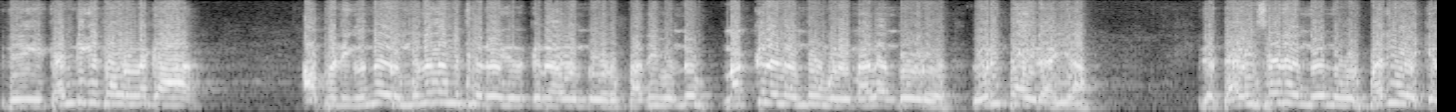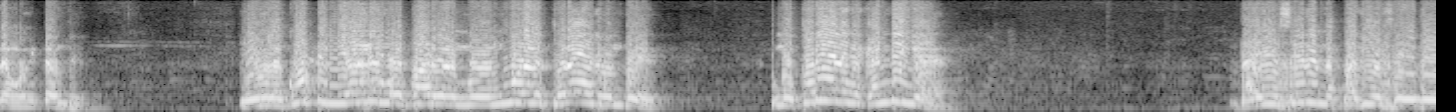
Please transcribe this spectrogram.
இது நீங்க கண்டிக்க தவறுனாக்கா அப்ப நீங்க வந்து ஒரு முதலமைச்சர் இருக்கிற வந்து ஒரு பதிவு வந்து மக்கள் வந்து உங்களுக்கு மேல வந்து ஒரு வெறுப்பாயிடும் ஐயா. இதை தயவு செய்து வந்து வந்து ஒரு பதிவு வைக்கிறேன் உங்ககிட்ட வந்து. இவங்களை கூட்டி நேரடி உங்களை பாருங்க உங்க உங்களோட துறை இது வந்து. உங்க துறையை நீங்க கண்டிங்க. தயவு செய்து இந்த பதிவு செய்து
